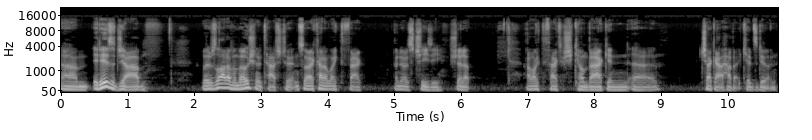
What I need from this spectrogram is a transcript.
um, it is a job but there's a lot of emotion attached to it and so I kind of like the fact I know it's cheesy shut up I like the fact that she come back and uh, check out how that kid's doing.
